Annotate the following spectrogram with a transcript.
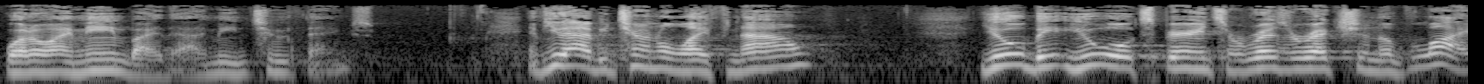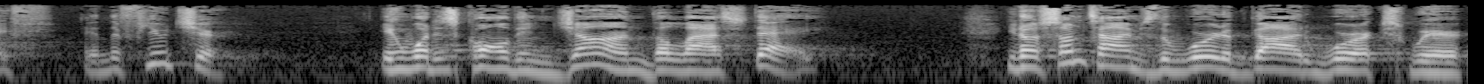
What do I mean by that? I mean two things. If you have eternal life now, you'll be, you will experience a resurrection of life in the future in what is called in John the last day. You know, sometimes the Word of God works where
